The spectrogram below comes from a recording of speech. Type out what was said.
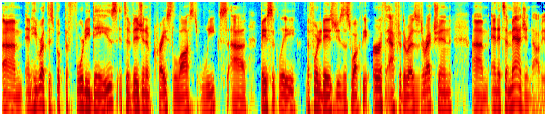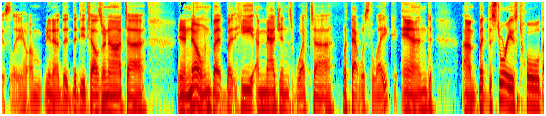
Um, and he wrote this book, The 40 Days. It's a vision of Christ's lost weeks. Uh, basically, the 40 days Jesus walked the earth after the resurrection. Um, and it's imagined, obviously. Um, you know, the, the details are not. Uh, you know known but but he imagines what uh what that was like and um but the story is told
